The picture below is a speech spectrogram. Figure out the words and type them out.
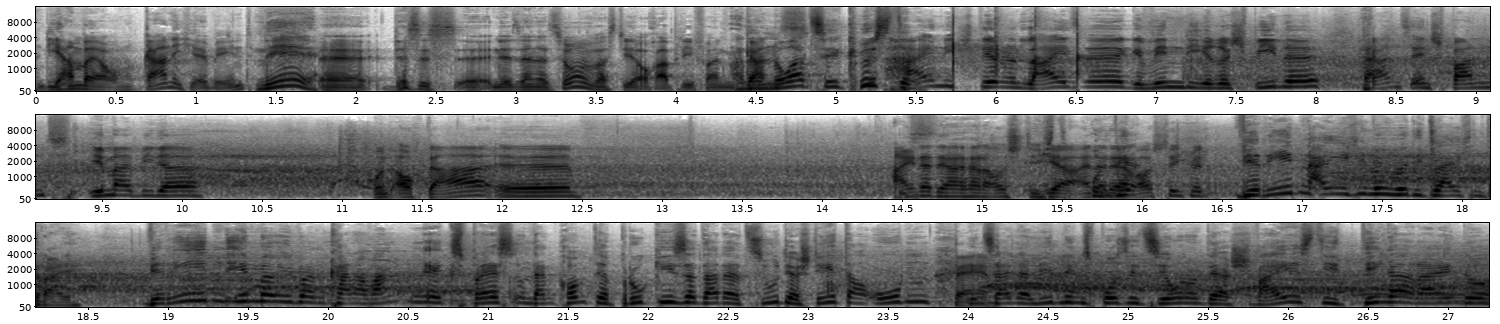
Die haben wir ja auch noch gar nicht erwähnt. Nee. Äh, das ist äh, eine Sensation, was die auch abliefern. An der Nordseeküste. Heimlich, still und leise gewinnen die ihre Spiele. Ganz entspannt, immer wieder. Und auch da, äh, Einer, der heraussticht. ja, einer, Und der wir, raussticht mit. wir reden eigentlich immer über die gleichen drei. Wir reden immer über den Karawanken-Express und dann kommt der Bruckgießer da dazu, der steht da oben Bam. in seiner Lieblingsposition und der schweißt die Dinger rein. Du.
